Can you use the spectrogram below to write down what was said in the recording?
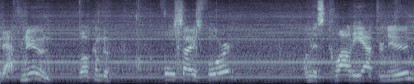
Good afternoon. Welcome to Full Size Ford on this cloudy afternoon.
